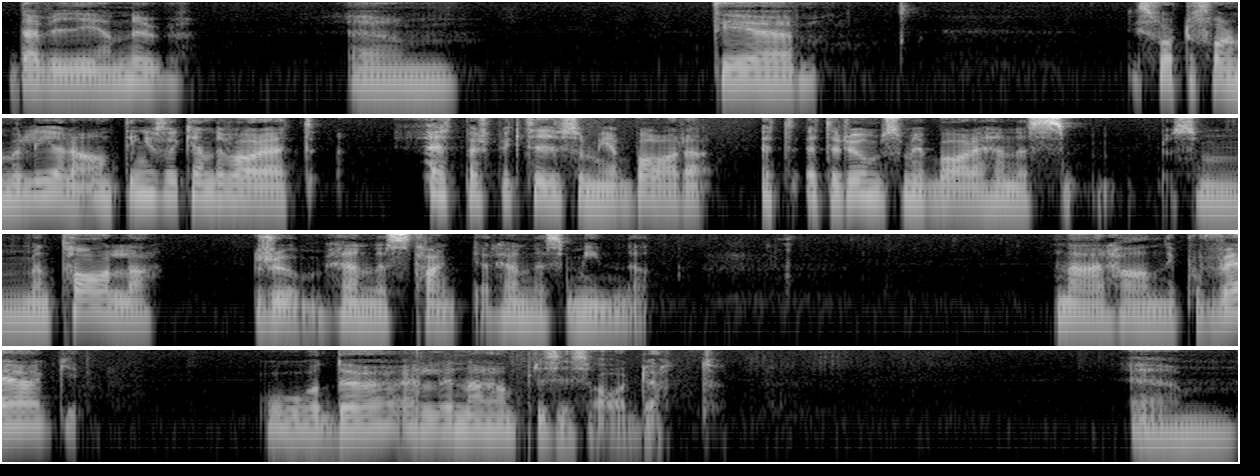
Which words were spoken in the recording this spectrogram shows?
Där vi är nu. Um, det det är svårt att formulera. Antingen så kan det vara ett, ett perspektiv som är bara ett, ett rum som är bara hennes som mentala rum, hennes tankar, hennes minnen. När han är på väg att dö eller när han precis har dött. Um.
